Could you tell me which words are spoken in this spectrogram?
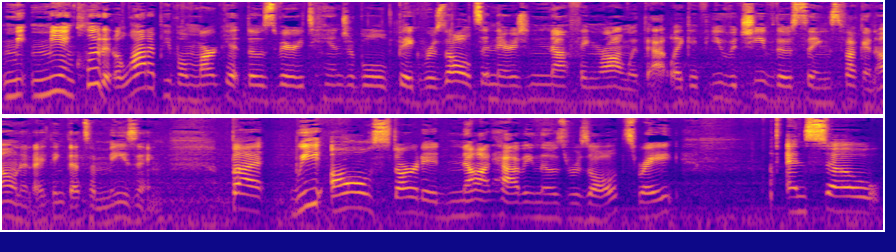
me, me, included, a lot of people market those very tangible, big results, and there's nothing wrong with that. Like, if you've achieved those things, fucking own it. I think that's amazing. But we all started not having those results, right? And so,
